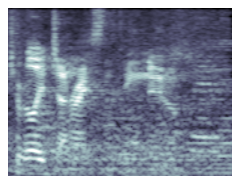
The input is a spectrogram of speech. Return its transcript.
to really generate something new.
